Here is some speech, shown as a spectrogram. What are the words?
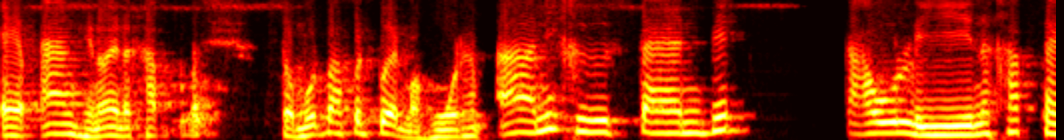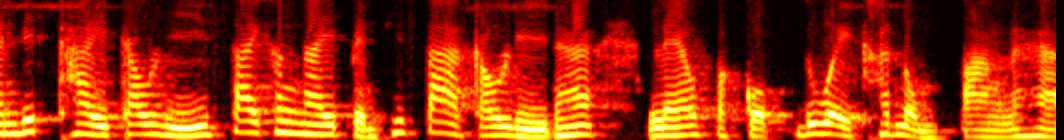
แอบอ้างเห็นหน่อยนะครับ สมมุติว่าเพื่อนๆบอกฮูนะครับอ่านี่คือแซนด์วิชเกาหลีนะครับแซนด์วิชไข่เกาหลีไส้ข้างในเป็นพิซซ่าเกาหลีนะฮะแล้วประกบด้วยขนมปังนะฮะ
